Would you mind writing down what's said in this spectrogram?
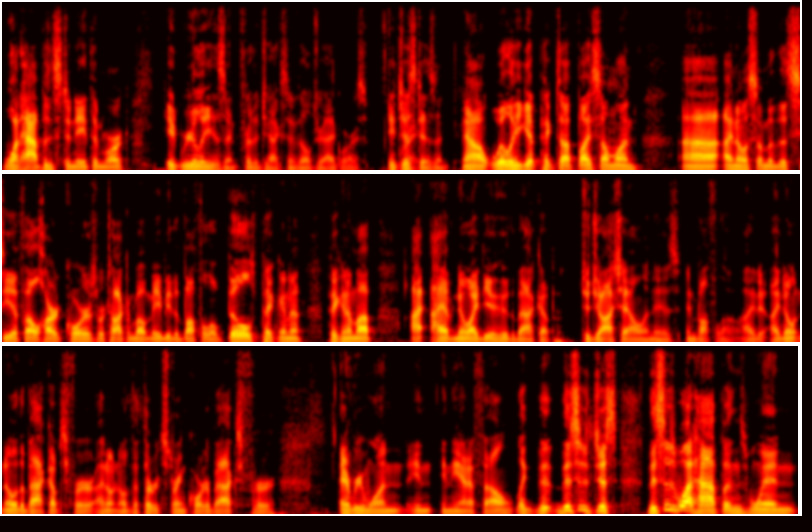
what happens to Nathan Rourke, it really isn't for the Jacksonville Jaguars. It just isn't. Now, will he get picked up by someone? Uh, I know some of the CFL hardcores were talking about maybe the Buffalo Bills picking picking him up. I, I have no idea who the backup to Josh Allen is in Buffalo. I, I don't know the backups for, I don't know the third string quarterbacks for everyone in, in the NFL. Like th- this is just, this is what happens when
